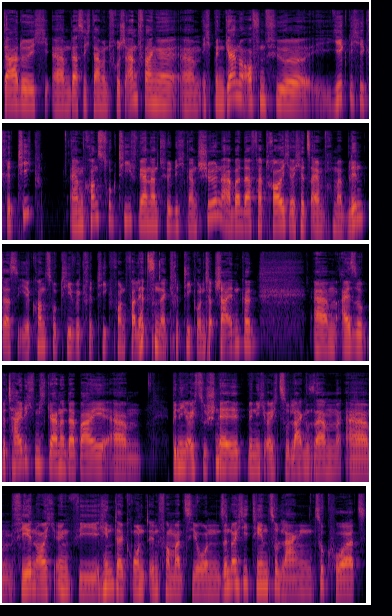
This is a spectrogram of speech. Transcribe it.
dadurch, ähm, dass ich damit frisch anfange, ähm, ich bin gerne offen für jegliche Kritik ähm, konstruktiv wäre natürlich ganz schön, aber da vertraue ich euch jetzt einfach mal blind, dass ihr konstruktive Kritik von verletzender Kritik unterscheiden könnt. Ähm, also beteiligt mich gerne dabei. Ähm, bin ich euch zu schnell? Bin ich euch zu langsam? Ähm, fehlen euch irgendwie Hintergrundinformationen? Sind euch die Themen zu lang, zu kurz?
